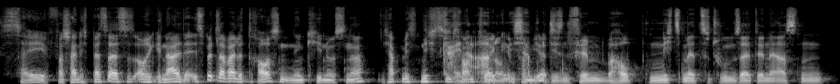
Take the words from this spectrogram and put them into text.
Safe. Wahrscheinlich besser als das Original. Der ist mittlerweile draußen in den Kinos, ne? Ich habe mich nicht zum Keine Soundtrack Ahnung, ich habe informiert. mit diesen Filmen überhaupt nichts mehr zu tun seit den ersten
